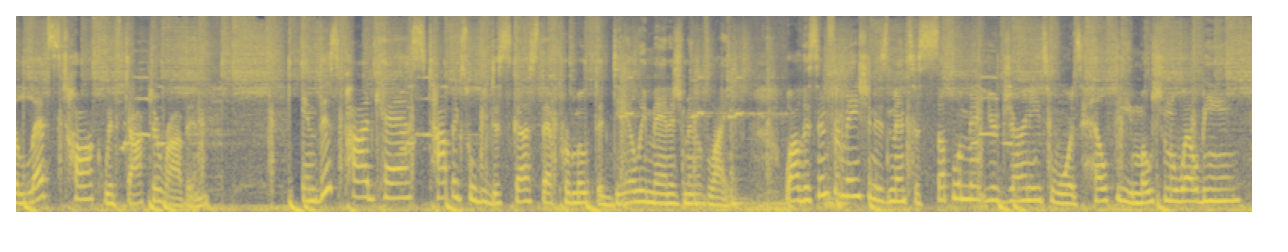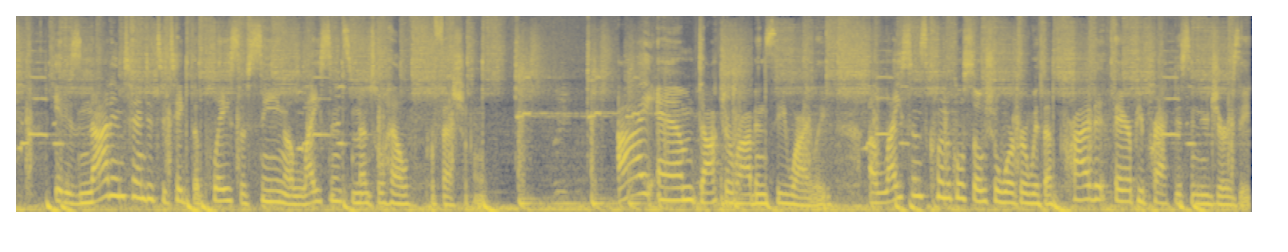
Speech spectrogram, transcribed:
to Let's Talk with Dr. Robin. In this podcast, topics will be discussed that promote the daily management of life. While this information is meant to supplement your journey towards healthy emotional well being, it is not intended to take the place of seeing a licensed mental health professional. I am Dr. Robin C. Wiley, a licensed clinical social worker with a private therapy practice in New Jersey.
